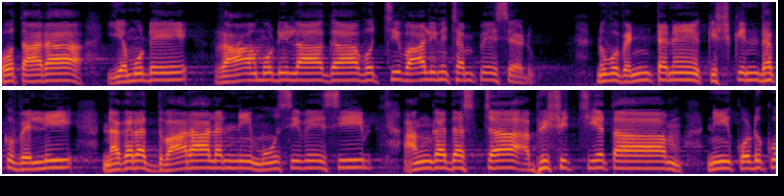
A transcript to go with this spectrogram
హో తారా యముడే రాముడిలాగా వచ్చి వాళ్ళని చంపేశాడు. నువ్వు వెంటనే కిష్కింధకు వెళ్ళి నగర ద్వారాలన్నీ మూసివేసి అంగదశ్చ అభిషిచ్యతాం. నీ కొడుకు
